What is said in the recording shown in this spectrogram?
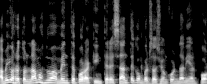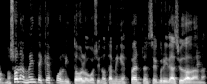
Amigos, retornamos nuevamente por aquí. Interesante conversación con Daniel Port. No solamente que es politólogo, sino también experto en seguridad ciudadana.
